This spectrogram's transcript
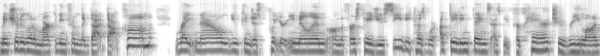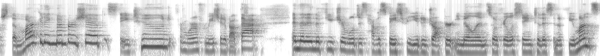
make sure to go to marketingfromthegut.com. Right now, you can just put your email in on the first page you see because we're updating things as we prepare to relaunch the marketing membership. Stay tuned for more information about that. And then in the future, we'll just have a space for you to drop your email in. So if you're listening to this in a few months,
